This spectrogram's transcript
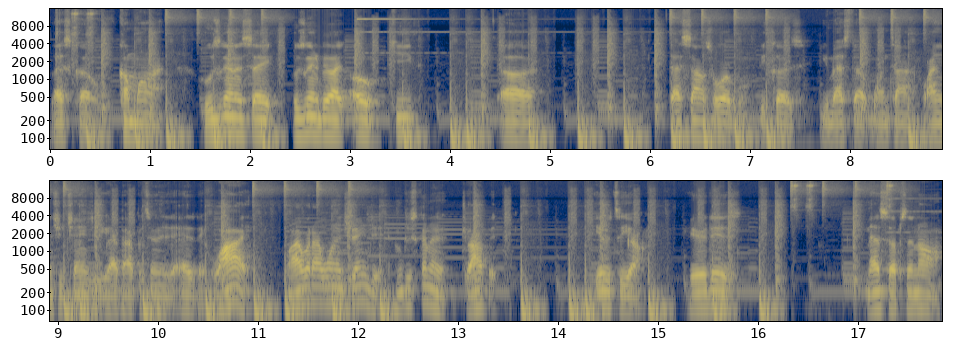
Let's go. Come on. Who's gonna say who's gonna be like oh keith uh that sounds horrible because you messed up one time. Why didn't you change it? You had the opportunity to edit it. Why? Why would I want to change it? I'm just gonna drop it. Give it to y'all. Here it is. Mess ups and all.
